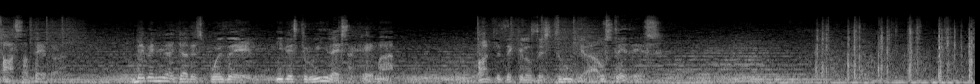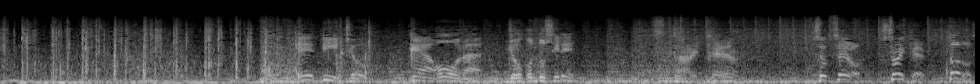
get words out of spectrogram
a Zaterra. Deben ir allá después de él y destruir a esa gema. Antes de que los destruya a ustedes. He dicho que ahora yo conduciré. Striker. Sub-Zero, Striker, todos.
